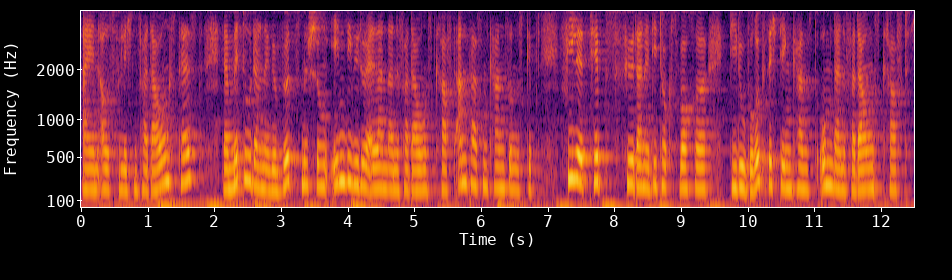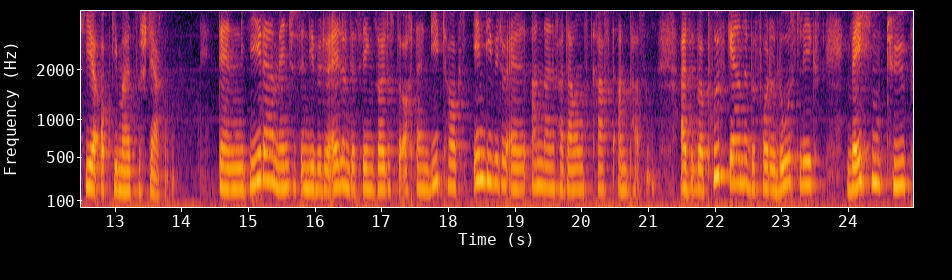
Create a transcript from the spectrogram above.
einen ausführlichen Verdauungstest, damit du deine Gewürzmischung individuell an deine Verdauungskraft anpassen kannst. Und es gibt viele Tipps für deine Detox-Woche, die du berücksichtigen kannst, um deine Verdauungskraft hier optimal zu stärken. Denn jeder Mensch ist individuell und deswegen solltest du auch deinen Detox individuell an deine Verdauungskraft anpassen. Also überprüf gerne, bevor du loslegst, welchem Typ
